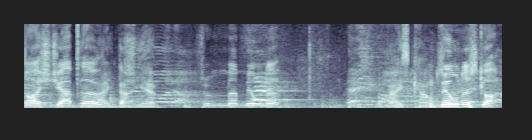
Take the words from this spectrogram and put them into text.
Nice jab though like that. Yeah, from uh, Milner. nice counter. Milner's got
